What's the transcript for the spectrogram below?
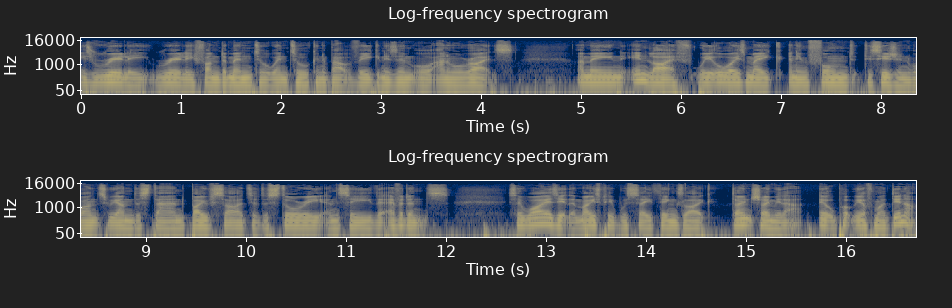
is really, really fundamental when talking about veganism or animal rights. I mean, in life, we always make an informed decision once we understand both sides of the story and see the evidence. So, why is it that most people say things like, Don't show me that, it'll put me off my dinner?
